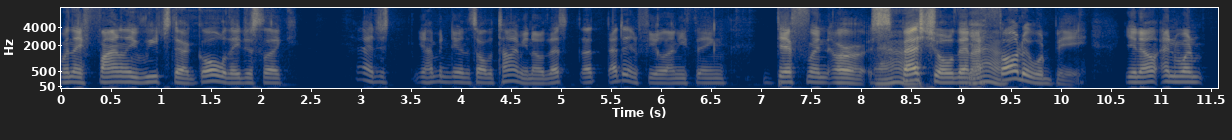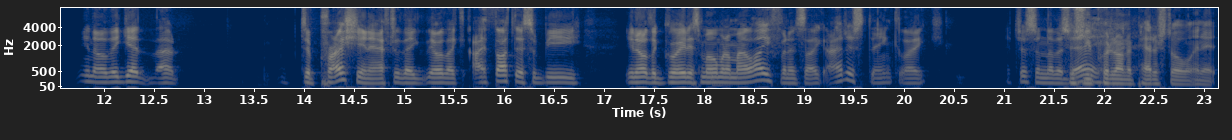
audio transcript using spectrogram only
when they finally reach their goal, they just like, hey, just you know, I've been doing this all the time. You know, that's that that didn't feel anything different or Yeah. special than Yeah. I thought it would be. You know, and when you know they get that depression after they they were like, I thought this would be, you know, the greatest moment of my life, and it's like I just think like it's just another It's just day. you put it on a pedestal and it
